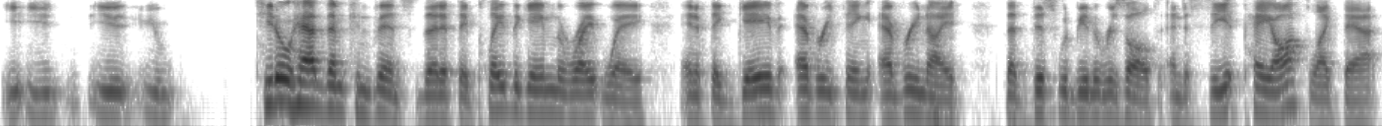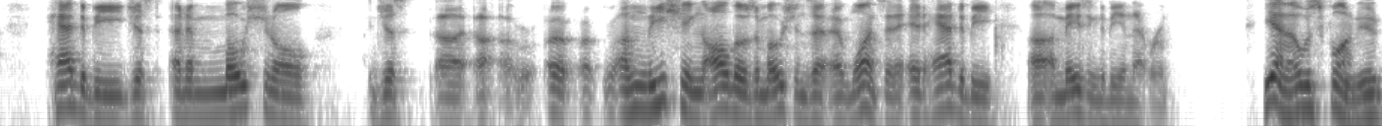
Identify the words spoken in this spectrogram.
you you you you Tito had them convinced that if they played the game the right way and if they gave everything every night that this would be the result. And to see it pay off like that had to be just an emotional just uh, uh, uh, uh unleashing all those emotions at, at once and it, it, had to be uh, amazing to be in that room. Yeah that was fun it,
